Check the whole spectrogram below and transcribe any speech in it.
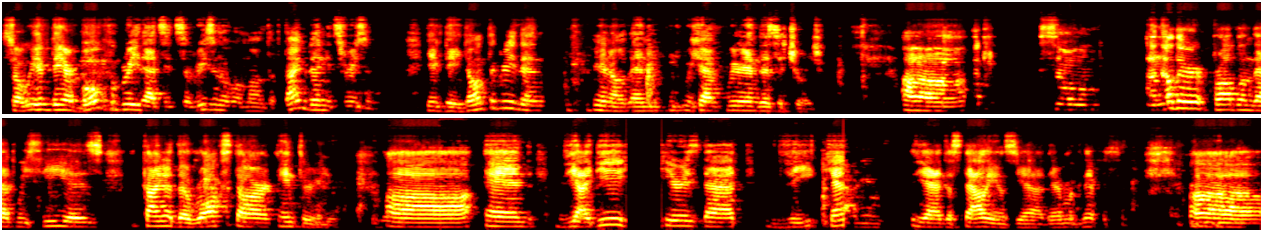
So if they are both agree that it's a reasonable amount of time, then it's reasonable. If they don't agree, then, you know, then we have, we're in this situation. Uh, okay, so another problem that we see is kind of the rock star interview. Uh, and the idea here is that the can yeah, the stallions. Yeah, they're magnificent. Uh,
